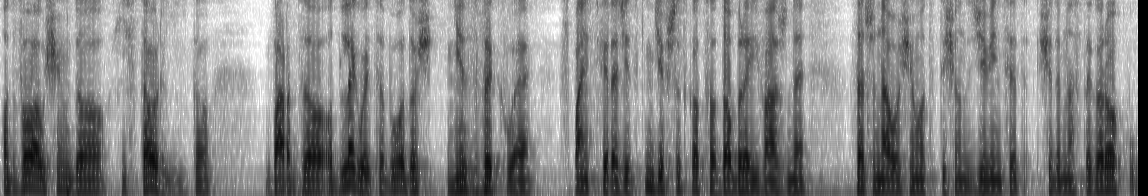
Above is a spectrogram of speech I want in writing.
odwołał się do historii, do bardzo odległej, co było dość niezwykłe w państwie radzieckim, gdzie wszystko, co dobre i ważne, zaczynało się od 1917 roku.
